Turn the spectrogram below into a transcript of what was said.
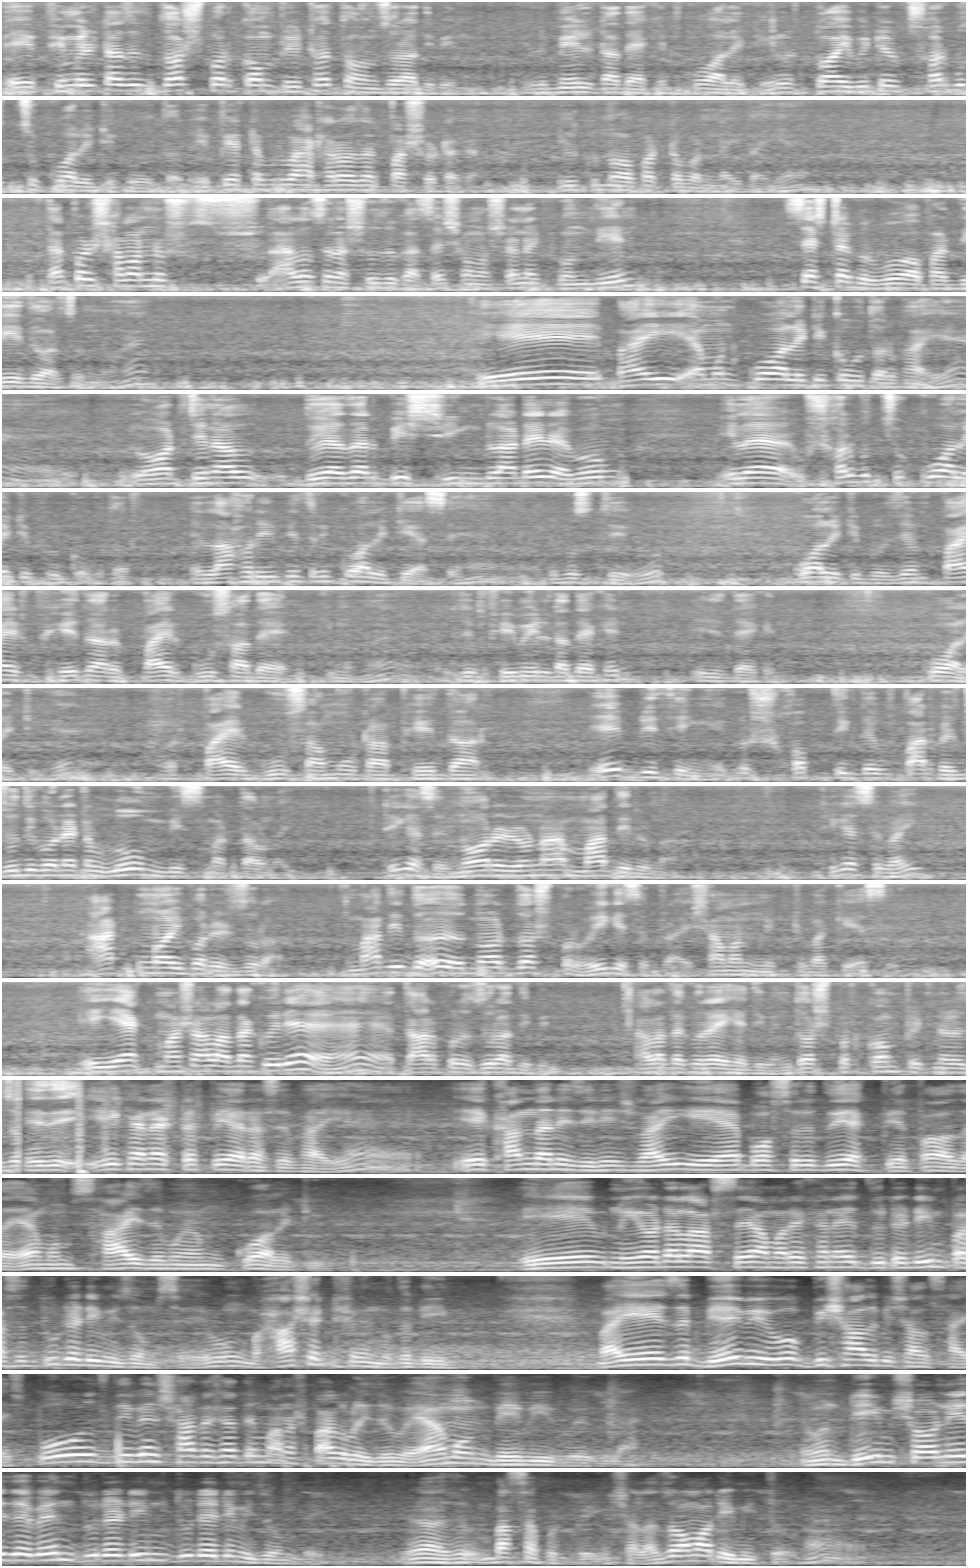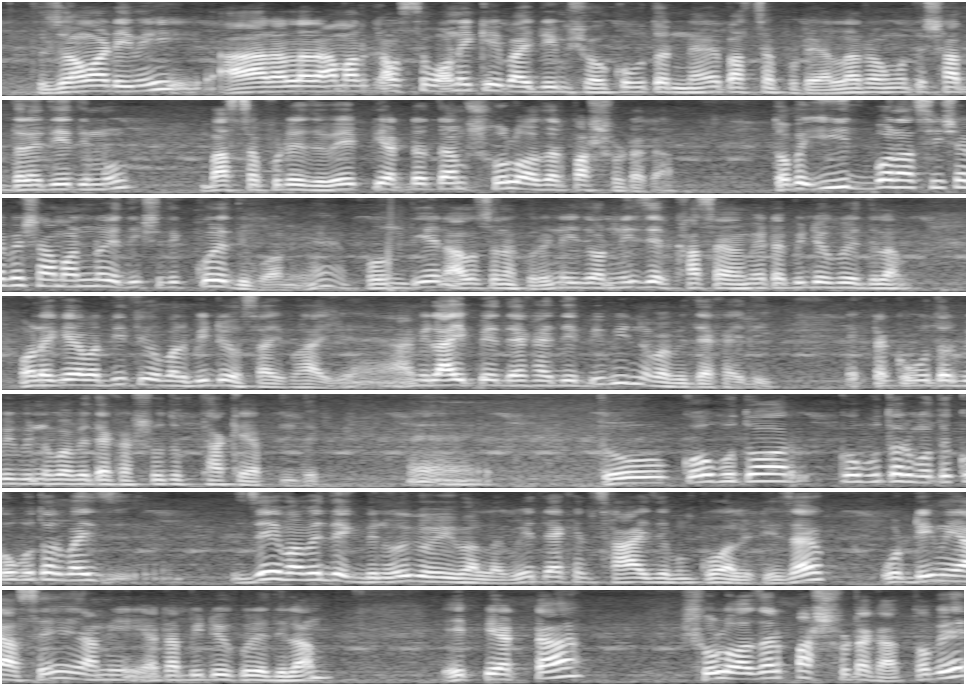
এই ফিমেলটা যদি দশ পর কমপ্লিট হয়, তখন জোড়া দিবেন। মেলটা দেখেন কোয়ালিটি এগুলো টয় বিটের সর্বোচ্চ কোয়ালিটি কবুতর। এই পেয়ারটা পড়বে আঠারো হাজার পাঁচশো টাকা। এগুলো কোনো অফার টফার নাই ভাই হ্যাঁ? তারপরে সামান্য আলোচনার সুযোগ আছে, সমস্যা নেই ফোন দিন চেষ্টা করব অফার দিয়ে দেওয়ার জন্য হ্যাঁ? এ ভাই, এমন কোয়ালিটি কবুতর ভাই হ্যাঁ? অরিজিনাল দুই হাজার বিশ সিং ব্লাডের এবং এলা সর্বোচ্চ কোয়ালিটি ফুল কবুতর। লাহোরির ভিতরে কোয়ালিটি আছে হ্যাঁ? বুঝতে কোয়ালিটি ফুল, যেমন পায়ের ফেদার, পায়ের গুসা দেন কিমন হ্যাঁ? যে ফিমেলটা দেখেন এই যে দেখেন কোয়ালিটি হ্যাঁ? ওর পায়ের গুসা মোটা, ফেদার এভরিথিং এগুলো সব দিক দেখুন পারফেক্ট যদি কোনো একটা লোম মিস মারতাও নাই। ঠিক আছে? নরেরও না, মাদিরও না। ঠিক আছে ভাই? আট, নয় পরের জোড়া। মাদি নর দশ পর হয়ে গেছে প্রায়, সামান্য একটু বাকি আছে। এই এক মাস আলাদা করে হ্যাঁ তারপরে জোড়া দিবেন। আলাদা করে রেখে দিবেন। দশ পর কমপ্লিট না এই এখানে একটা পেয়ার আছে ভাই হ্যাঁ? এ খানদানি জিনিস ভাই, এ বছরে দুই, এক পেয়ার পাওয়া যায়। এমন সাইজ এবং এমন কোয়ালিটি এ নিউডাল আসছে, আমার এখানে দুটো ডিম পারছে দুটো ডিমই জমছে এবং হাঁসের ডিমের মতো ডিম। ভাই, এই যে বেবি ও বিশাল বিশাল সাইজ পোজ দিবেন সাথে সাথে মানুষ পাগল হয়ে যাবে, এমন বেবি এগুলা। এমন ডিম সহ নিয়ে যাবেন দুটো ডিম দুটো ডিমই জমবে। বাচ্চা ফুটবে ইনশাল্লাহ জমা ডিমই তো হ্যাঁ। তো জমা ডিমই, আর আল্লাহর আমার কাছে অনেকেই ভাই ডিম সহ কবুতর নেয়, বাচ্চা ফুটে। আল্লাহর রহমতে সাবধানে দিয়ে দিমু, বাচ্চা ফুটে যাবে। এই পেয়ারটার দাম ষোলো হাজার পাঁচশো টাকা। তবে ঈদ বোনাস হিসাবে সামান্য এদিক সেদিক করে দিব আমি হ্যাঁ? ফোন দিয়ে আলোচনা করে নিই। নিজের খাঁচায় আমি একটা ভিডিও করে দিলাম। অনেকে আবার দ্বিতীয়বার ভিডিও চাই ভাই হ্যাঁ আমি লাইভে দেখাই দিই, বিভিন্নভাবে দেখাই দিই। একটা কবুতর বিভিন্নভাবে দেখার সুযোগ থাকে আপনাদের হ্যাঁ? তো কবুতর কবুতর মতো কবুতর ভাই যেভাবে দেখবেন ওইভাবেই ভালো লাগবে। দেখেন সাইজ এবং কোয়ালিটি যাই হোক, ও ডিমে আছে, আমি একটা ভিডিও করে দিলাম। এই পেয়ারটা ষোলো হাজার পাঁচশো টাকা। তবে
